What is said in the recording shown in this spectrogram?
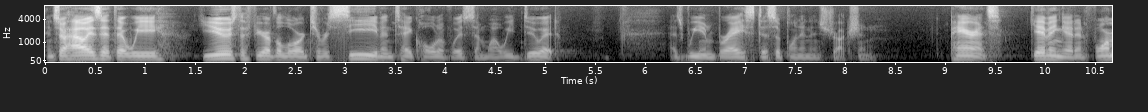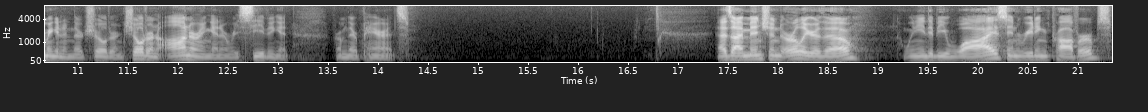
And so, how is it that we use the fear of the Lord to receive and take hold of wisdom? Well, we do it as we embrace discipline and instruction. Parents giving it and forming it in their children, children honoring it and receiving it from their parents. As I mentioned earlier, though, we need to be wise in reading Proverbs,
